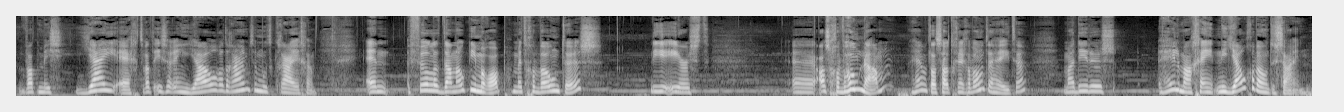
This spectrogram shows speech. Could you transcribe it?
wat mis jij echt? Wat is er in jou wat ruimte moet krijgen? En vul het dan ook niet meer op met gewoontes die je eerst uh, als gewoon nam. Hè, want dan zou het geen gewoonte heten. Maar die dus helemaal geen, niet jouw gewoontes zijn.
